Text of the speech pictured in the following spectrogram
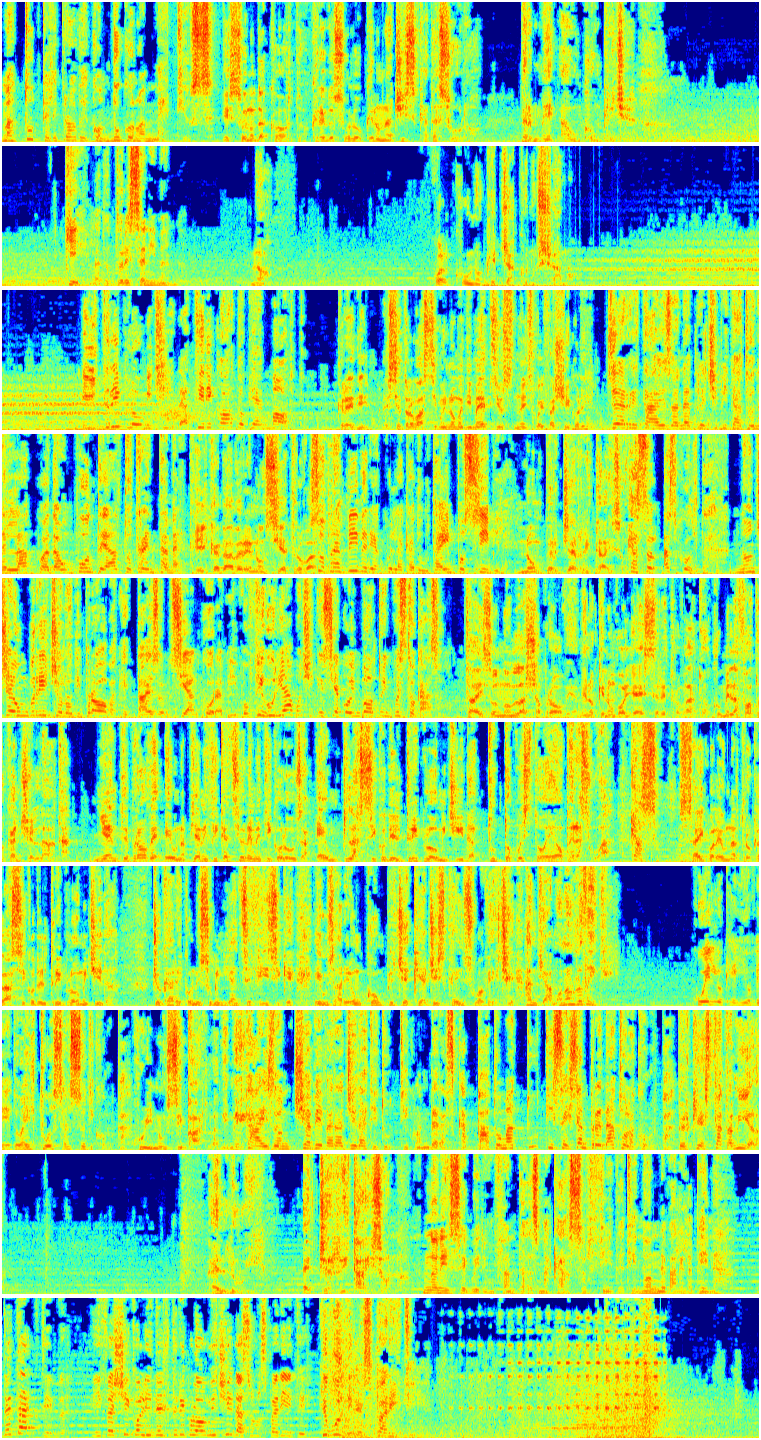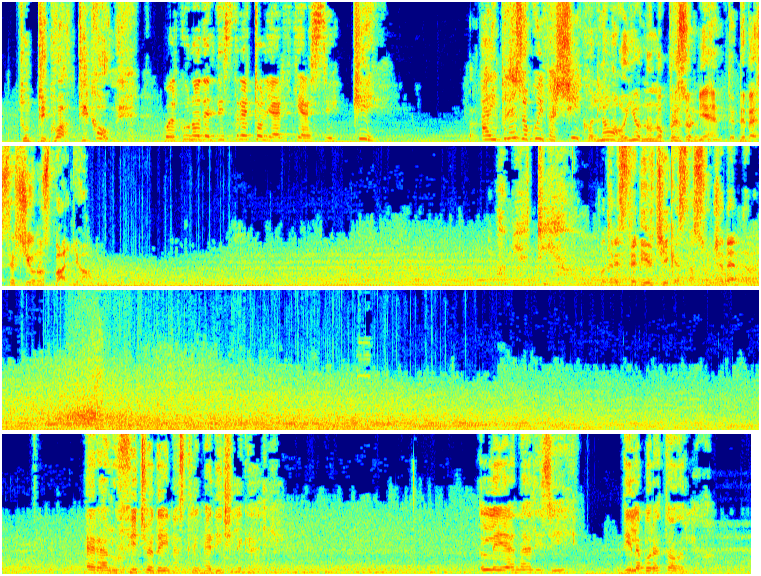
Ma tutte le prove conducono a Matthews. E sono d'accordo, credo solo che non agisca da solo. Per me ha un complice. Chi? La dottoressa Nieman? No. Qualcuno che già conosciamo. Il triplo omicida, ti ricordo che è morto. Credi? E se trovassimo il nome di Matthews nei suoi fascicoli? Jerry Tyson è precipitato nell'acqua da un ponte alto 30 metri. Il cadavere non si è trovato. Sopravvivere a quella caduta è impossibile. Non per Jerry Tyson. Castle, ascolta, non c'è un briciolo di prova che Tyson sia ancora vivo. Figuriamoci che sia coinvolto in questo caso. Tyson non lascia prove a meno che non voglia essere trovato, come la foto cancellata. Niente prove e una pianificazione meticolosa. È un classico del triplo omicida. Tutto questo è opera sua. Castle. Sai qual è un altro classico del triplo omicida? Giocare con le somiglianze fisiche e usare un complice che agisca in sua vece. Andiamo, non lo vedi? Quello che io vedo è il tuo senso di colpa. Qui non si parla di me. Tyson ci aveva raggirati tutti quando era scappato, ma tu ti sei sempre dato la colpa. Perché è stata mia la... È lui. È Jerry Tyson. Non inseguire un fantasma, Castle, fidati, non ne vale la pena. Detective, i fascicoli del triplo omicida sono spariti. Che vuol dire spariti? Tutti quanti? Come? Qualcuno del distretto li ha richiesti. Chi? Hai preso quei fascicoli? No, io non ho preso niente, deve esserci uno sbaglio. Oh mio Dio. Potreste dirci che sta succedendo? Era all'ufficio dei nostri medici legali. Le analisi di laboratorio,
